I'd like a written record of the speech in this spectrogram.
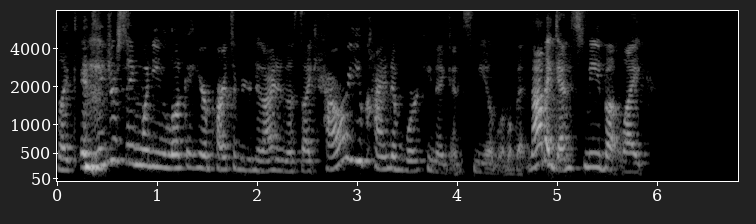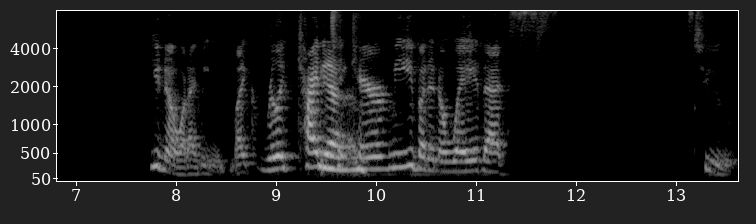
like it's interesting when you look at your parts of your design and it's like, how are you kind of working against me a little bit? Not against me, but like, you know what I mean? Like really trying to Yeah. take care of me, but in a way that's too,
